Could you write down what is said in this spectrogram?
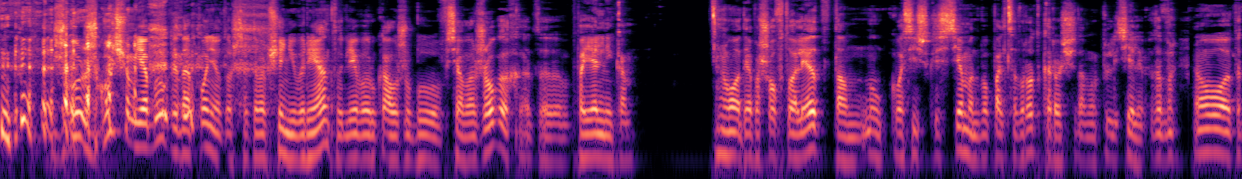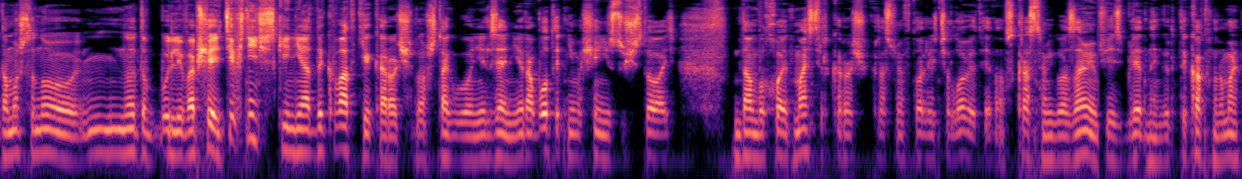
Жгу, жгучим я был, когда понял, то, что это вообще не вариант. Левая рука уже была вся в ожогах от э, паяльника. Вот, я пошел в туалет, там, ну, классическая система, два пальца в рот, короче, там и полетели. Потому, вот, потому что, ну, ну, это были вообще технические неадекватки, короче, потому что так было нельзя ни работать, ни вообще не существовать. Там выходит мастер, короче, как раз меня в туалете ловит, я там с красными глазами, весь бледный, говорит, ты как, нормально?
